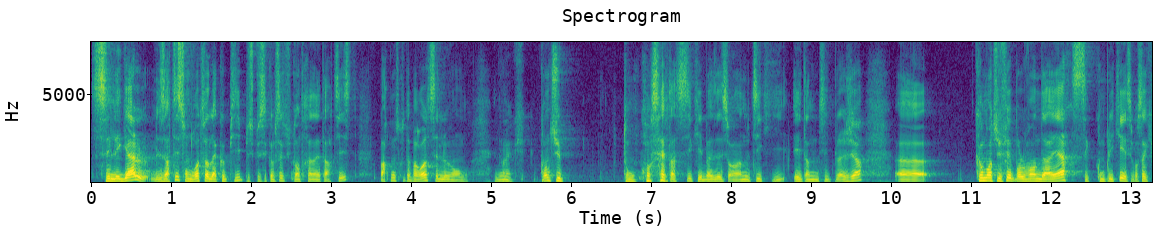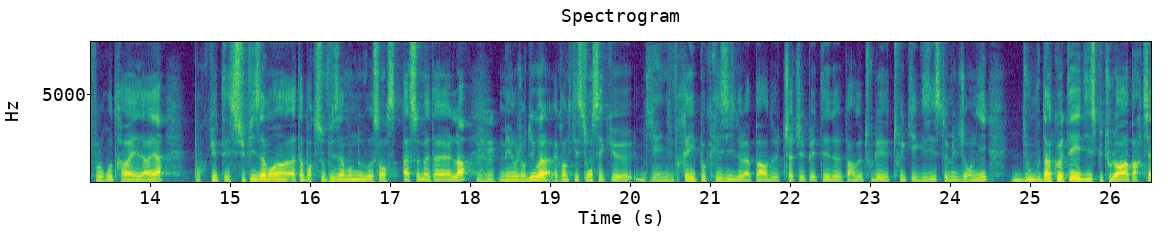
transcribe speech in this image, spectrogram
c'est légal, les artistes ont le droit de faire de la copie, puisque c'est comme ça que tu t'entraînes à être artiste. Par contre, ce que tu n'as pas le droit, c'est de le vendre. Et donc, quand tu, ton concept artistique est basé sur un outil qui est un outil de plagiat, comment tu fais pour le vendre derrière C'est compliqué. C'est pour ça qu'il faut le retravailler derrière, pour que tu suffisamment, apportes suffisamment de nouveaux sens à ce matériel-là. Mhm. Mais aujourd'hui, voilà, la grande question, c'est qu'il y a une vraie hypocrisie de la part de ChatGPT, de la part de tous les trucs qui existent Midjourney, d'où d'un côté, ils disent que tout leur appartient,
